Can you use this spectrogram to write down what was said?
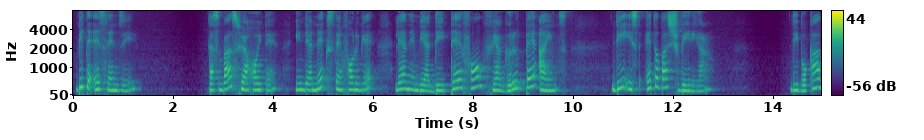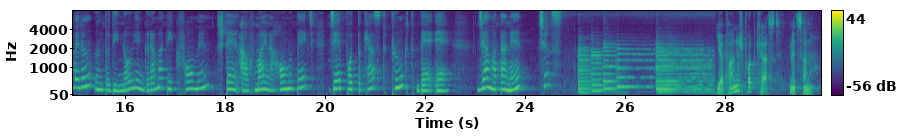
Bitte essen Sie. Das war's für heute. In der nächsten Folge lernen wir die T-Form für Gruppe 1. Die ist etwas schwieriger. Die Vokabeln und die neuen Grammatikformen stehen auf meiner Homepage jpodcast.de. Ja, mata. Tschüss. Japanisch Podcast mit Sanna.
